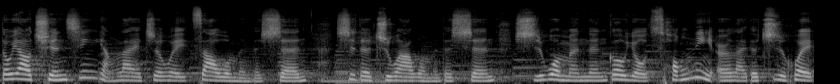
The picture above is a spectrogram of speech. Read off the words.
都要全心仰赖这位造我们的神。是的，主啊，我们的神，使我们能够有从你而来的智慧，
